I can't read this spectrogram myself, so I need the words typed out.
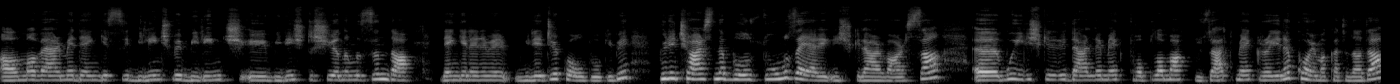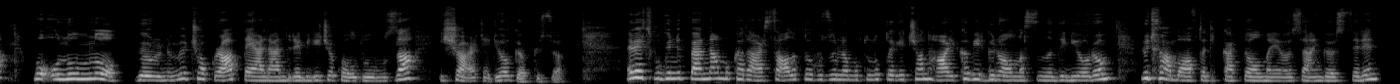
alma verme dengesi, bilinç ve bilinç e, bilinç dışı yanımızın da dengelenebilecek olduğu gibi gün içerisinde bozduğumuz eğer ilişkiler varsa bu ilişkileri derlemek, toplamak, düzeltmek, rayına koymak adına da bu olumlu görünümü çok rahat değerlendirebilecek olduğumuza işaret ediyor gökyüzü. Evet bugünlük benden bu kadar. Sağlıkla, huzurla, mutlulukla geçen harika bir gün olmasını diliyorum. Lütfen bu hafta dikkatli olmaya özen gösterin.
